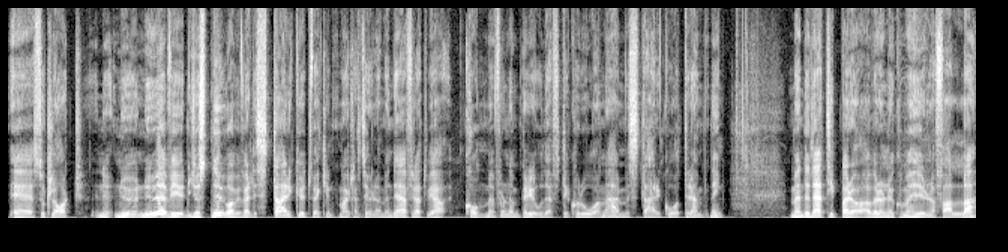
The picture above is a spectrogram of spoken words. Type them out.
eh, såklart. Nu, nu, är vi, just nu har vi väldigt stark utveckling på marknadshyrorna men det är för att vi har, kommer från en period efter corona här med stark återhämtning. Men det där tippar över och nu kommer hyrorna falla.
